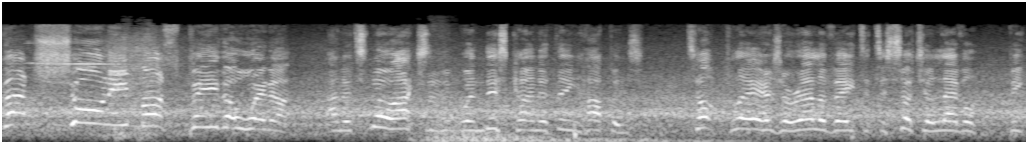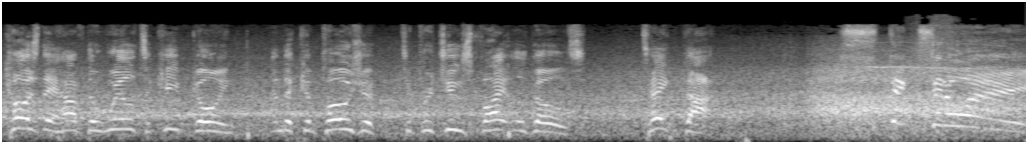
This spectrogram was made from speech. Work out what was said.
That surely must be the winner. And it's no accident when this kind of thing happens. Top players are elevated to such a level because they have the will to keep going and the composure to produce vital goals. Take that. Sticks it away!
